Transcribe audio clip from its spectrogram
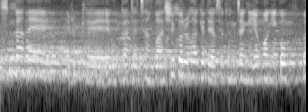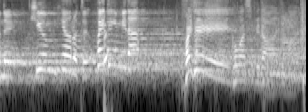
순간에 이렇게 애국가 대창과 시구를 하게 되어서 굉장히 영광이고 오늘 기움 히어로즈 화이팅입니다. 화이팅! 고맙습니다.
